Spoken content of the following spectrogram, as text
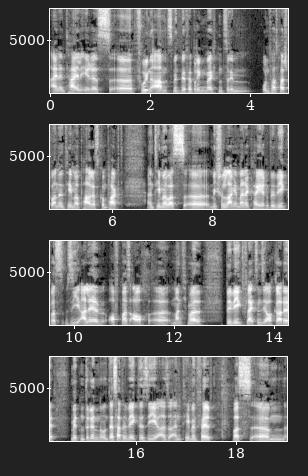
einen Teil Ihres äh, frühen Abends mit mir verbringen möchten zu dem unfassbar spannenden Thema Pares Kompakt. Ein Thema, was äh, mich schon lange in meiner Karriere bewegt, was Sie alle oftmals auch äh, manchmal bewegt. Vielleicht sind Sie auch gerade mittendrin und deshalb bewegte Sie also ein Themenfeld, was ähm,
